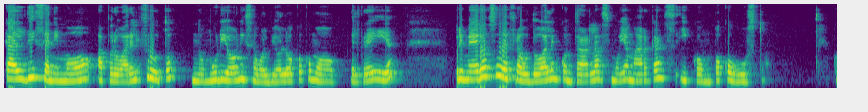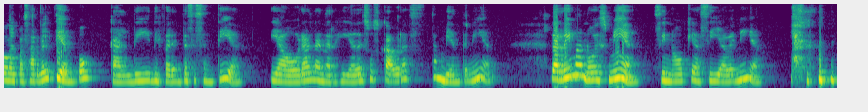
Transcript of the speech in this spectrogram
Caldi se animó a probar el fruto, no murió ni se volvió loco como él creía. Primero se defraudó al encontrarlas muy amargas y con poco gusto. Con el pasar del tiempo, Caldi diferente se sentía y ahora la energía de sus cabras también tenía. La rima no es mía, sino que así ya venía.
